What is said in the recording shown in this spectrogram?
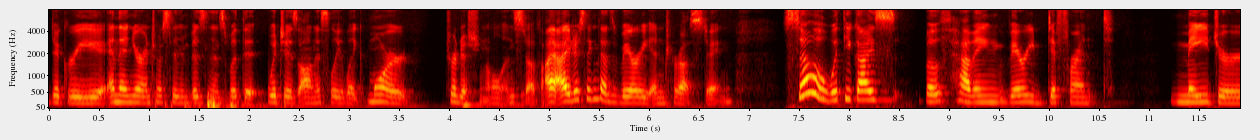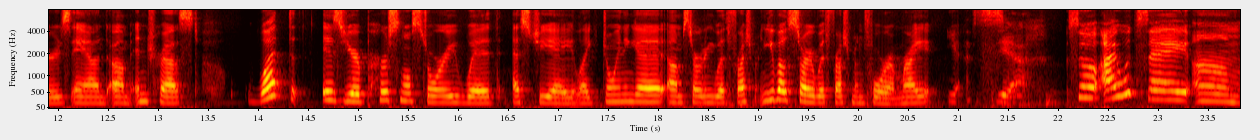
degree, and then you're interested in business with it, which is honestly like more traditional and stuff. I I just think that's very interesting. So, with you guys both having very different majors and um, interest, what is your personal story with SGA? Like joining it, um, starting with freshman. You both started with freshman forum, right? Yes. Yeah. So I would say, um,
